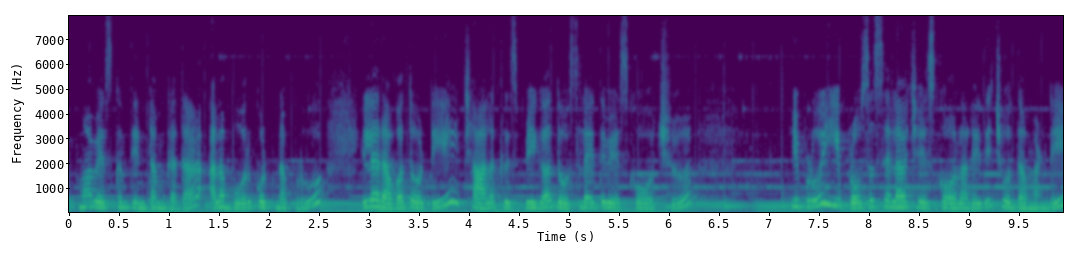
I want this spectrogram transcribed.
ఉప్మా వేసుకొని తింటాం కదా అలా బోర్ కొట్టినప్పుడు ఇలా రవ్వతోటి చాలా క్రిస్పీగా దోశలు అయితే వేసుకోవచ్చు. ఇప్పుడు ఈ ప్రాసెస్ ఎలా చేసుకోవాలనేది చూద్దామండి.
